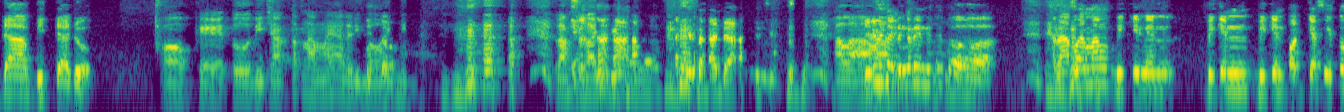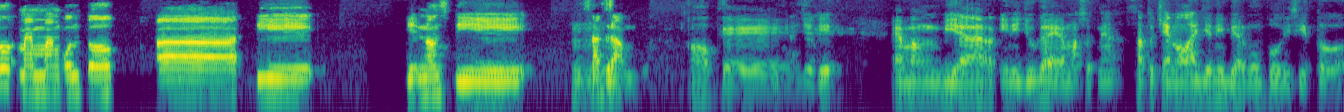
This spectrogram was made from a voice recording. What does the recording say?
@dabigdado. Oke, tuh dicatat namanya ada di bawah Gitu. ini. Langsung aja di follow. ada. situ. Ala Jadi bisa dengerin di situ. Karena aku emang bikinin bikin bikin podcast itu memang untuk eh, di di announce di Instagram. Oke, jadi emang biar ini juga ya maksudnya satu channel aja nih biar ngumpul di situ.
